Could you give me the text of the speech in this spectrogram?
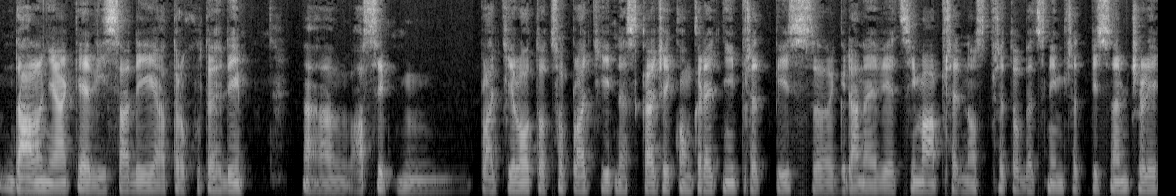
dal nějaké výsady a trochu tehdy eh, asi hm, platilo to, co platí dneska, že konkrétní předpis k dané věci má přednost před obecným předpisem, čili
